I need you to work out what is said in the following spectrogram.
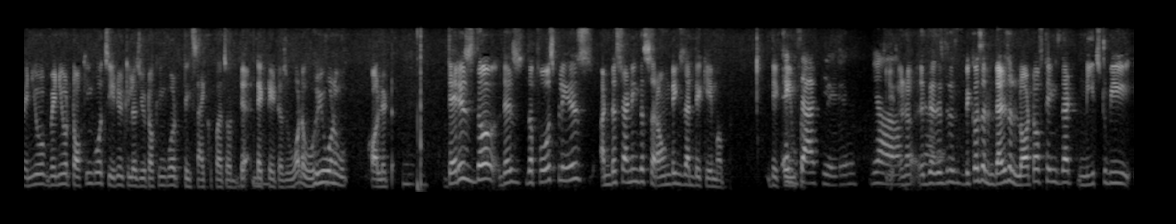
when you when you're talking about serial killers you're talking about the psychopaths or di- dictators whatever you want to call it hmm. there is the there's the first place understanding the surroundings that they came up they came from Exactly. Yeah. you know yeah. there is because there is a lot of things that needs to be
